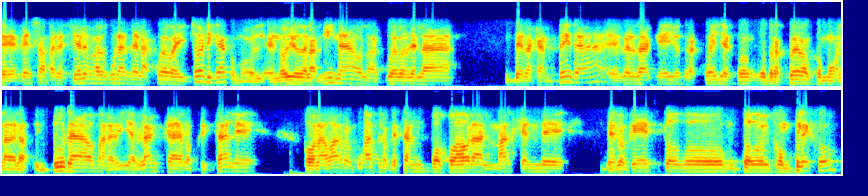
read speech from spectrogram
eh, desaparecieron algunas de las cuevas históricas, como el, hoyo de la mina o la cueva de la, de la cantera. Es verdad que hay otras cuevas, otras cuevas como la de la cintura o Maravilla Blanca de los cristales o Navarro 4 que están un poco ahora al margen de, de lo que es todo, todo el complejo.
